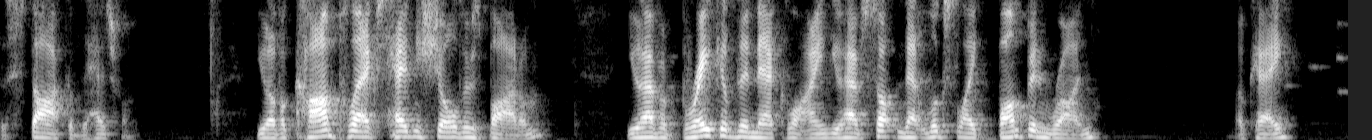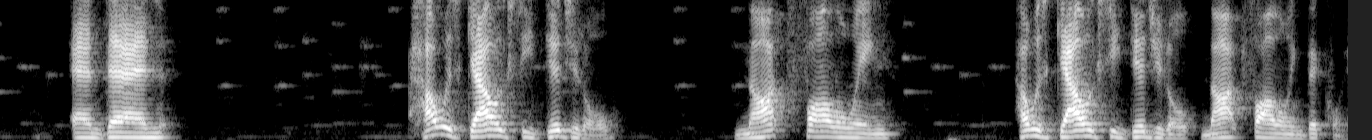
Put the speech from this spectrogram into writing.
the stock of the hedge fund. You have a complex head and shoulders bottom. You have a break of the neckline. You have something that looks like bump and run. Okay. And then how is Galaxy Digital not following how is Galaxy Digital not following Bitcoin?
